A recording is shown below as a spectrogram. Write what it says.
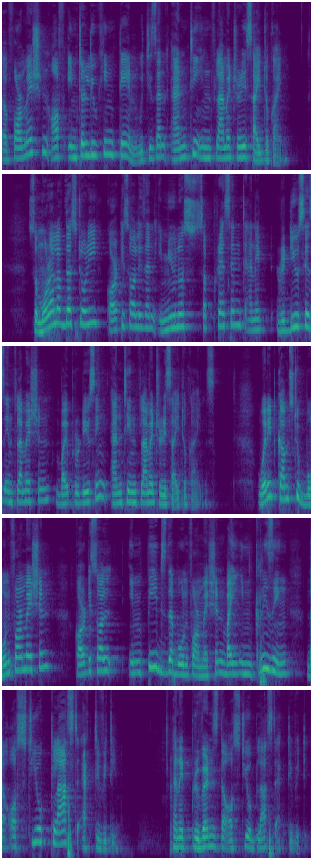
uh, formation of interleukin 10 which is an anti-inflammatory cytokine. So moral of the story, cortisol is an immunosuppressant and it reduces inflammation by producing anti-inflammatory cytokines. When it comes to bone formation, cortisol impedes the bone formation by increasing the osteoclast activity and it prevents the osteoblast activity.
